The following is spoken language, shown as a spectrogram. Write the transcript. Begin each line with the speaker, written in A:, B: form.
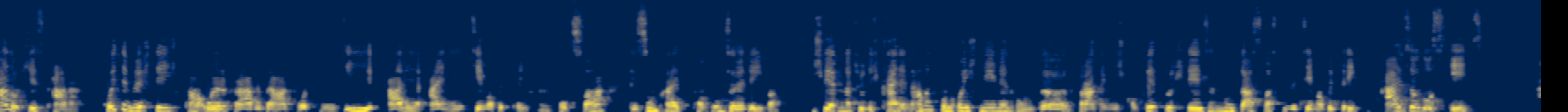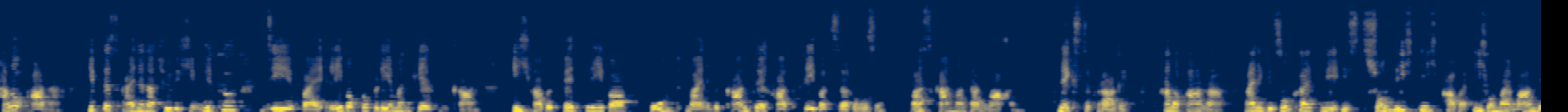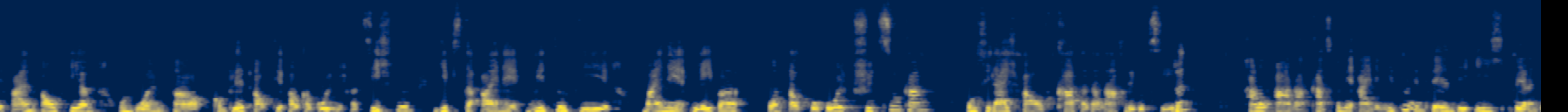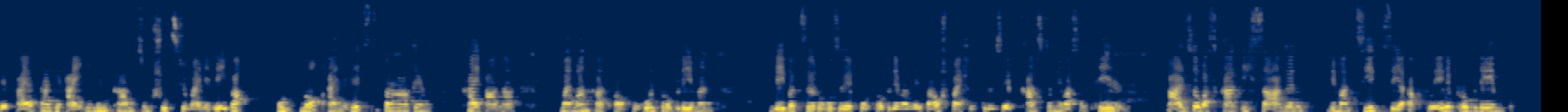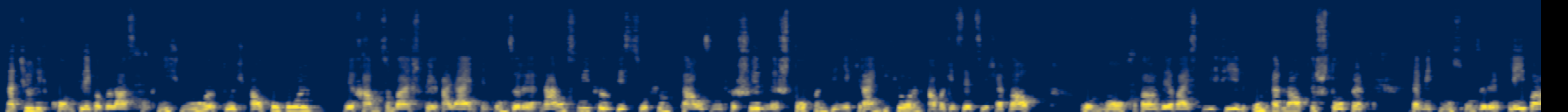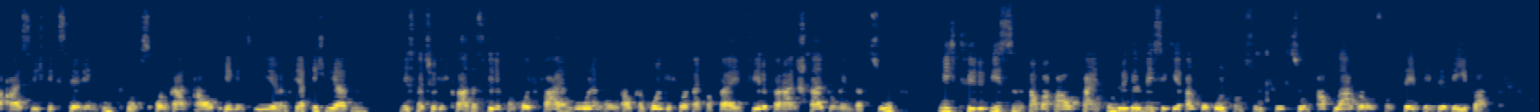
A: Hallo, hier ist Anna. Heute möchte ich ein paar eure Fragen beantworten, die alle ein Thema betreffen, und zwar Gesundheit von unserer Leber. Ich werde natürlich keine Namen von euch nennen und äh, Fragen nicht komplett durchlesen, nur das, was dieses Thema betrifft. Also los geht's. Hallo Anna, gibt es eine natürliche Mittel, die bei Leberproblemen helfen kann? Ich habe Fettleber und meine Bekannte hat Leberzirrhose. Was kann man dann machen? Nächste Frage. Hallo Anna, meine Gesundheit mir ist schon wichtig, aber ich und mein Mann, wir feiern auch gern und wollen äh, komplett auf die Alkohol nicht verzichten. Gibt es da eine Mittel, die meine Leber von Alkohol schützen kann und vielleicht auch Kater danach reduzieren? Hallo Anna, kannst du mir eine Mittel empfehlen, die ich während der Feiertage einnehmen kann zum Schutz für meine Leber? Und noch eine letzte Frage. Hi Anna, mein Mann hat Alkoholprobleme, Leberzirrhose und Probleme mit Bauchspeicheldrüse. Kannst du mir was empfehlen? Also, was kann ich sagen? Wie man sieht, sehr aktuelle Problem. Natürlich kommt Leberbelastung nicht nur durch Alkohol, wir haben zum Beispiel allein in unsere Nahrungsmittel bis zu 5000 verschiedene Stoffe, die nicht reingehören, aber gesetzlich erlaubt und noch äh, wer weiß wie viel unerlaubte Stoffe. Damit muss unsere Leber als wichtigste Entgiftungsorgan auch irgendwie fertig werden. Mir ist natürlich klar, dass viele von euch feiern wollen und Alkohol gehört einfach bei vielen Veranstaltungen dazu. Nicht viele wissen, aber auch ein unregelmäßiger Alkoholkonsum führt zur Ablagerung von Fett in der Leber.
